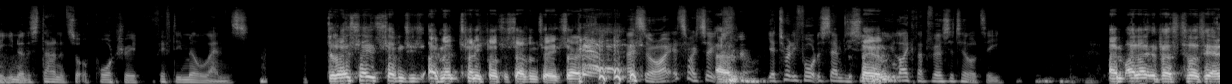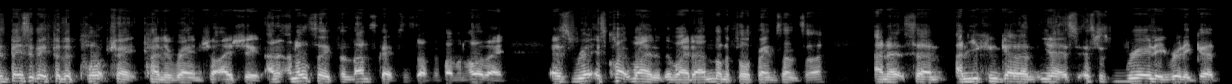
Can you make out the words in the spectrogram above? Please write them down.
you know the standard sort of portrait 50 mil lens? Did I say 70? I meant 24 to 70. Sorry. That's all right. It's all right. So, um, yeah, 24 to 70. So, um, you like that versatility? Um, I like the versatility. It's basically for the portrait kind of range that I shoot, and, and also for landscapes and stuff if I'm on holiday. It's, re- it's quite wide at the wide end on a full frame sensor and it's um, and you can get a you know it's, it's just really really good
